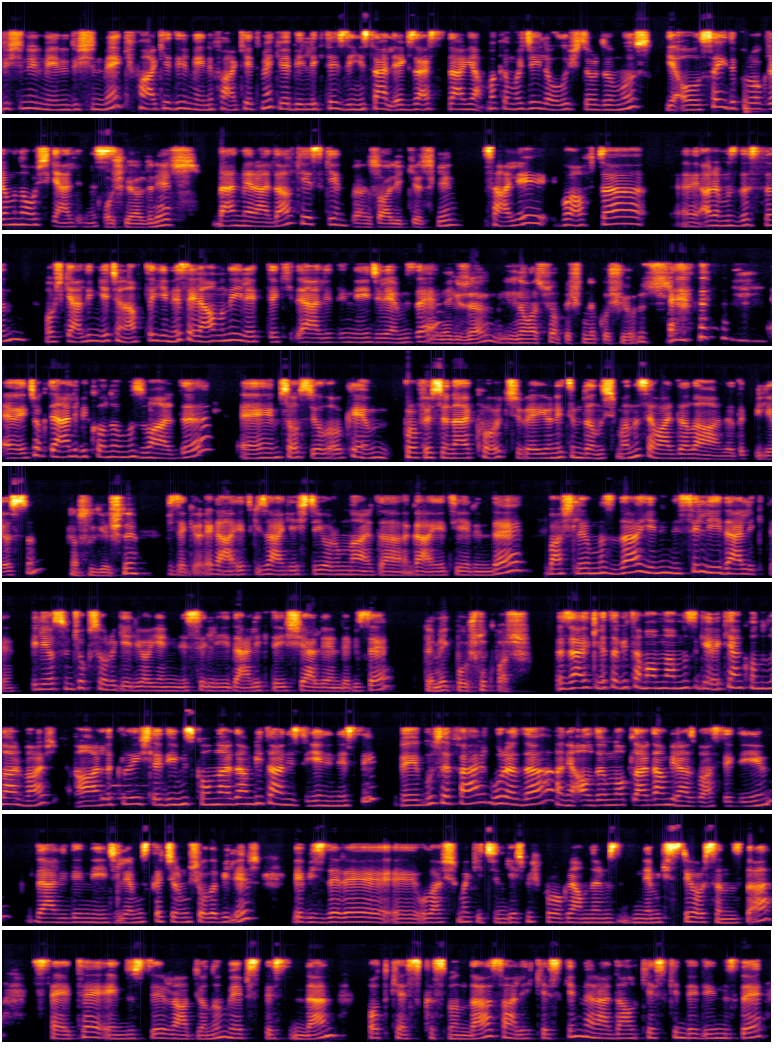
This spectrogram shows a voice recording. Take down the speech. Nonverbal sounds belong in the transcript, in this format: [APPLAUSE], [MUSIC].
Düşünülmeyeni düşünmek, fark edilmeyeni fark etmek ve birlikte zihinsel egzersizler yapmak amacıyla oluşturduğumuz Ya Olsaydı programına hoş geldiniz. Hoş geldiniz. Ben Meral Dal Keskin. Ben Salih Keskin. Salih bu hafta e, aramızdasın. Hoş geldin. Geçen hafta yine selamını ilettik değerli dinleyicilerimize. Ne güzel. İnovasyon peşinde koşuyoruz. [LAUGHS] evet çok değerli bir konuğumuz vardı. E, hem sosyolog hem profesyonel koç ve yönetim danışmanı Seval Dal'ı ağırladık biliyorsun. Nasıl geçti? Bize göre gayet güzel geçti. Yorumlar da gayet yerinde. Başlığımız da yeni nesil liderlikti. Biliyorsun çok soru geliyor yeni nesil liderlikte iş yerlerinde bize. Demek boşluk var. Özellikle tabii tamamlanması gereken konular var. Ağırlıklı işlediğimiz konulardan bir tanesi yeni nesil. Ve bu sefer burada hani aldığım notlardan biraz bahsedeyim. Değerli dinleyicilerimiz kaçırmış olabilir ve bizlere e, ulaşmak için geçmiş programlarımızı dinlemek istiyorsanız da ST Endüstri Radyo'nun web sitesinden podcast kısmında Salih Keskin, Meral Dal Keskin dediğinizde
